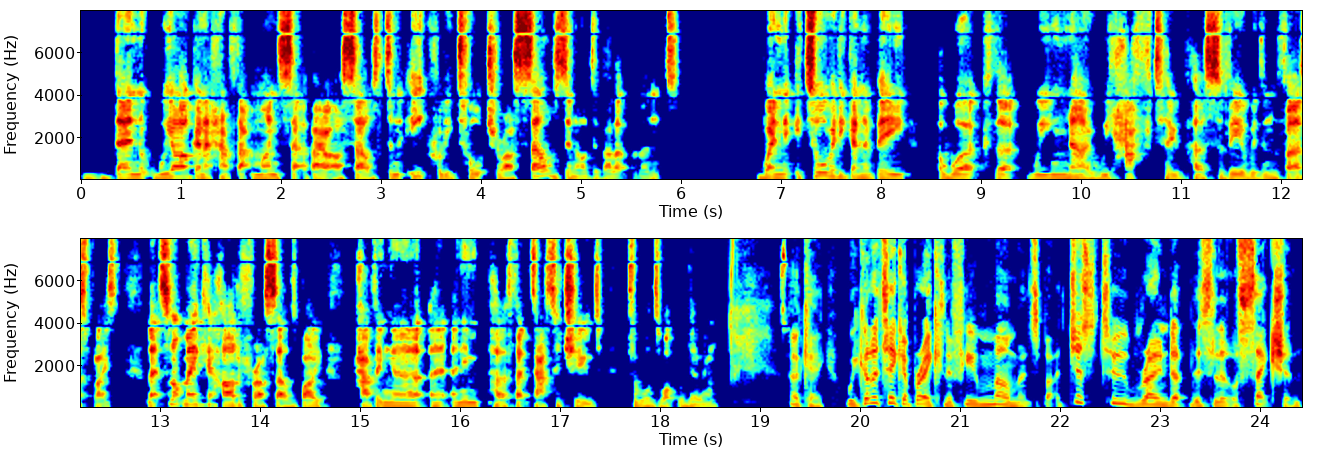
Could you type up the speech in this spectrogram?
then we are going to have that mindset about ourselves and equally torture ourselves in our development when it's already going to be a work that we know we have to persevere with in the first place. Let's not make it harder for ourselves by having a, a, an imperfect attitude towards what we're doing. Okay, we've got to take a break in a few moments, but just to round up this little section,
